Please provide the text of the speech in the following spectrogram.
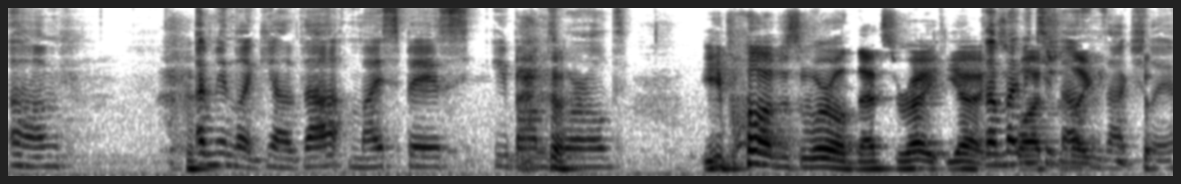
Um, I mean, like, yeah, that MySpace, eBaum's World. eBaum's world that's right yeah That might be watching, 2000s, like- actually.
